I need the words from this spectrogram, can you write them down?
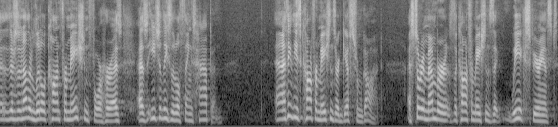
Uh, there's another little confirmation for her as, as each of these little things happen. And I think these confirmations are gifts from God. I still remember the confirmations that we experienced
